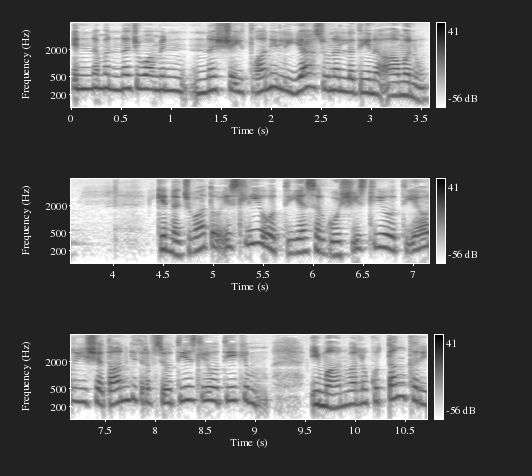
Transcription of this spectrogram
انما النجوى من الشیطان لیحسن الذین آمنوا۔ کہ نجوہ تو اس لیے ہوتی ہے، سرگوشی اس لیے ہوتی ہے اور یہ شیطان کی طرف سے ہوتی ہے، اس لیے ہوتی ہے کہ ایمان والوں کو تنگ کرے۔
